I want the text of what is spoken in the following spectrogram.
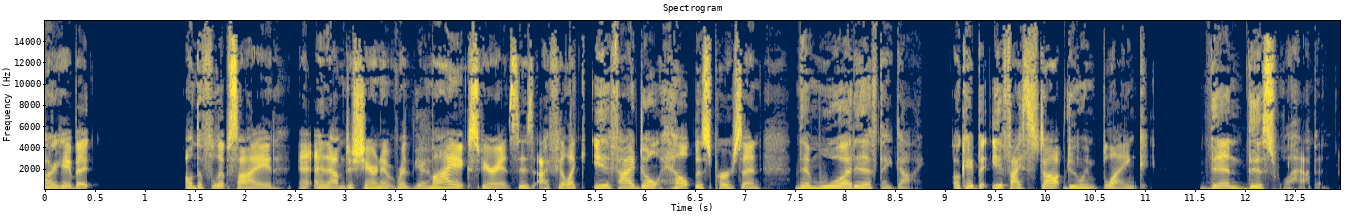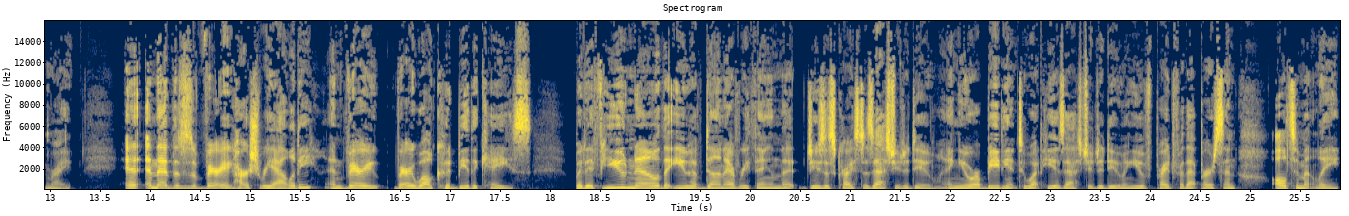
Okay, but on the flip side, and I'm just sharing it with Yeah. my experience is I feel like if I don't help this person, then what if they die? Okay, but if I stop doing blank, then this will happen. Right. And, and that is a very harsh reality and very, very well could be the case. But if you know that you have done everything that Jesus Christ has asked you to do and you are obedient to what he has asked you to do and you have prayed for that person, ultimately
